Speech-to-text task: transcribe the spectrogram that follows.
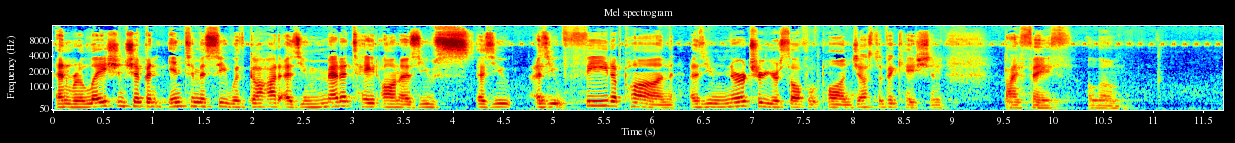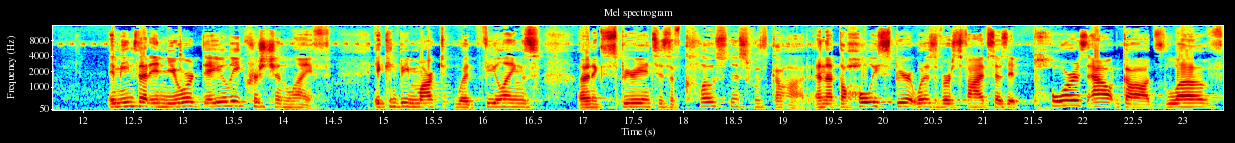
and relationship and intimacy with God as you meditate on, as you, as you, as you feed upon, as you nurture yourself upon justification by faith alone. It means that in your daily Christian life, it can be marked with feelings and experiences of closeness with God. And that the Holy Spirit, what does verse 5 says? It pours out God's love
